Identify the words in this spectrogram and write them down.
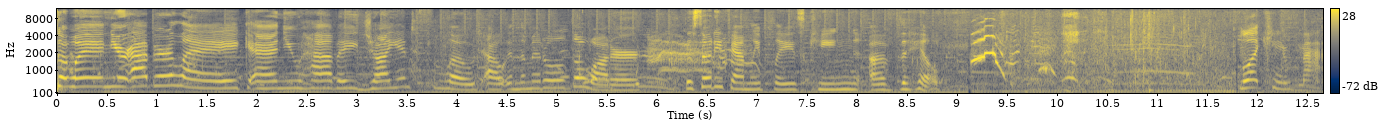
So when you're at Bear Lake and you have a giant float out in the middle of the water, the Sodi family plays King of the Hill. More like King of the Mat.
